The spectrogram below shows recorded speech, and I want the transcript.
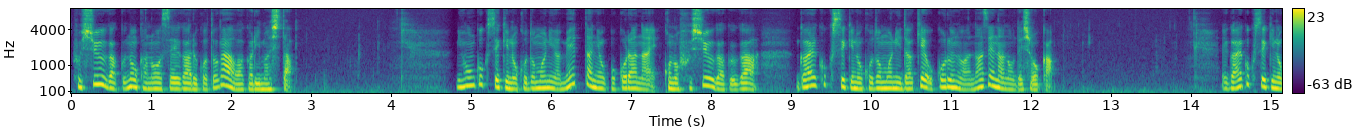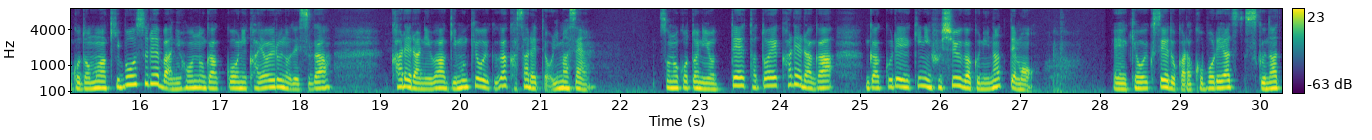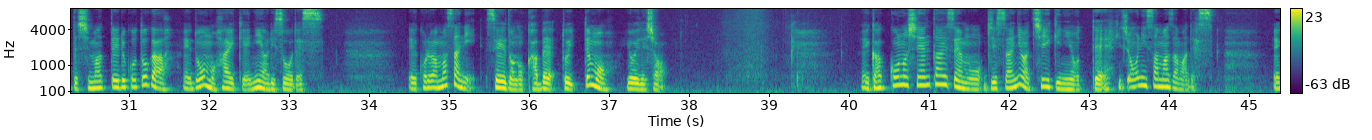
不就学の可能性があることが分かりました。日本国籍の子どもにはめったに起こらないこの不就学が外国籍の子どもにだけ起こるのはなぜなのでしょうか。外国籍の子供は希望すれば日本の学校に通えるのですが彼らには義務教育が課されておりません。そのことによってたとえ彼らが学齢期に不就学になっても、えー、教育制度からこぼれやすくなってしまっていることが、えー、どうも背景にありそうです、えー、これはまさに制度の壁と言っても良いでしょう。学校の支援体制も実際には地域によって非常に様々です。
